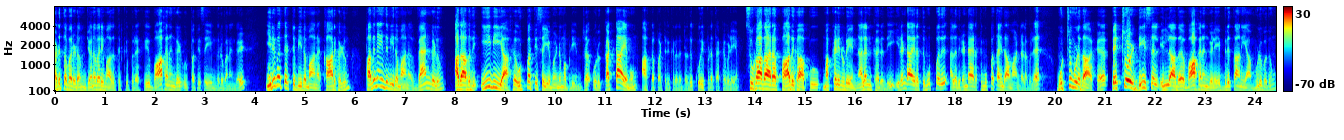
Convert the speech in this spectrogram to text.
அடுத்த வருடம் ஜனவரி மாதத்திற்கு பிறகு வாகனங்கள் உற்பத்தி செய்யும் நிறுவனங்கள் இருபத்தெட்டு வீதமான கார்களும் பதினைந்து வீதமான வேன்களும் அதாவது ஈவியாக உற்பத்தி செய்ய வேண்டும் அப்படின்ற ஒரு கட்டாயமும் ஆக்கப்பட்டிருக்கிறதுன்றது குறிப்பிடத்தக்க விடயம். சுகாதார பாதுகாப்பு மக்களினுடைய நலன் கருதி இரண்டாயிரத்து முப்பது அல்லது இரண்டாயிரத்து முப்பத்தைந்தாம் ஆண்டளவில் முற்றுமுழுதாக பெட்ரோல் டீசல் இல்லாத வாகனங்களே பிரித்தானியா முழுவதும்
